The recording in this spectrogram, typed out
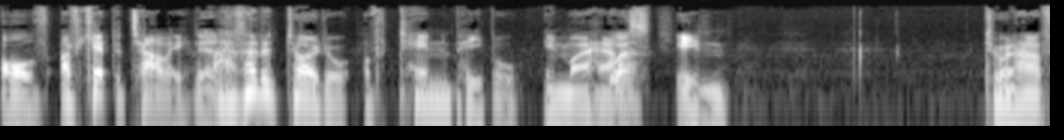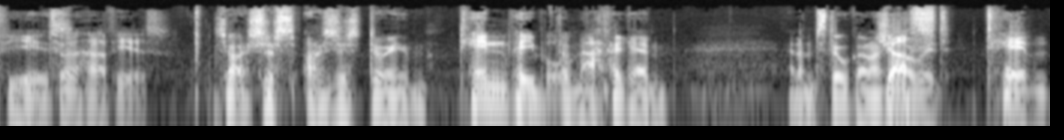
of. I've kept a tally. Yeah. I've had a total of ten people in my house in two and a half years. Two and a half years. So I was just, I was just doing Ten the, people. the math again, and I'm still going to just go with ten.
